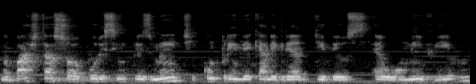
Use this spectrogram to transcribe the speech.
não basta só pura e simplesmente compreender que a alegria de Deus é o homem vivo,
